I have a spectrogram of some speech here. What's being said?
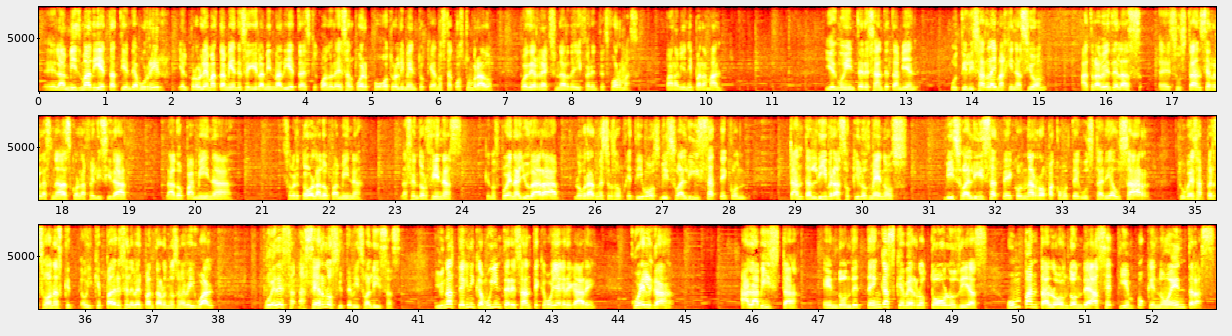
Eh, la misma dieta tiende a aburrir. Y el problema también de seguir la misma dieta es que cuando le des al cuerpo otro alimento que ya no está acostumbrado, puede reaccionar de diferentes formas. Para bien y para mal. Y es muy interesante también utilizar la imaginación a través de las eh, sustancias relacionadas con la felicidad, la dopamina, sobre todo la dopamina, las endorfinas, que nos pueden ayudar a lograr nuestros objetivos. Visualízate con tantas libras o kilos menos. Visualízate con una ropa como te gustaría usar. Tú ves a personas que, oye, qué padre se le ve el pantalón y no se me ve igual. Puedes hacerlo si te visualizas. Y una técnica muy interesante que voy a agregar, ¿eh? Cuelga a la vista, en donde tengas que verlo todos los días, un pantalón donde hace tiempo que no entras,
